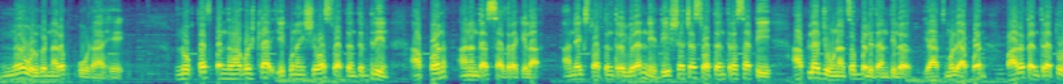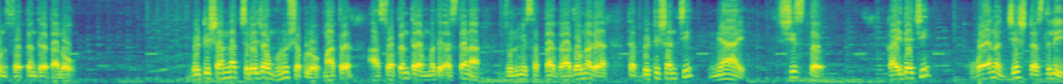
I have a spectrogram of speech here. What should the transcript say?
न उलगडणारं कोड आहे. नुकताच पंधरा ऑगस्टला एकोणऐंशीवा स्वातंत्र्य दिन आपण आनंदात साजरा केला. अनेक स्वातंत्र्यवीरांनी देशाच्या स्वातंत्र्यासाठी आपल्या जीवनाचं बलिदान दिलं. याचमुळे आपण पारतंत्र्यातून स्वातंत्र्यात आलो. ब्रिटिशांना चले जाऊ म्हणू शकलो. मात्र आज स्वातंत्र्यामध्ये असताना जुलमी सत्ता गाजवणाऱ्या त्या ब्रिटिशांची न्याय शिस्त कायद्याची वयानं ज्येष्ठ असलेली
